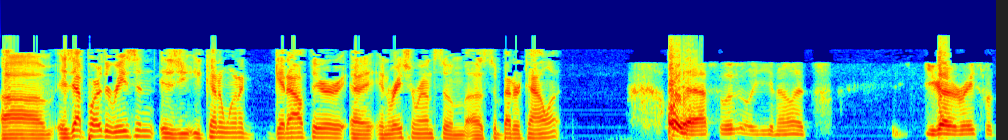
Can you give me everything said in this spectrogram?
Um, is that part of the reason? Is you, you kind of want to get out there uh, and race around some uh, some better talent? Oh yeah, absolutely. You know, it's you got to race with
